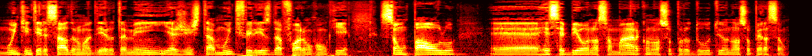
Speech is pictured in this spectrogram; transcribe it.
muito interessado no Madeiro também. E a gente está muito feliz da forma com que São Paulo é, recebeu a nossa marca, o nosso produto e a nossa operação.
